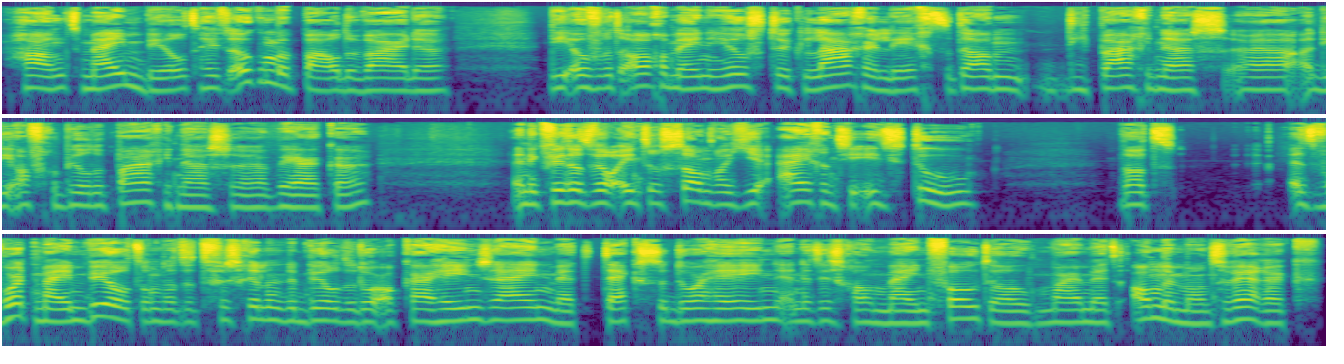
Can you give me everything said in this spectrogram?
hangt, mijn beeld, heeft ook een bepaalde waarde... die over het algemeen een heel stuk lager ligt... dan die pagina's, uh, die afgebeelde pagina's uh, werken. En ik vind dat wel interessant, want je eigent je iets toe... wat het wordt mijn beeld, omdat het verschillende beelden door elkaar heen zijn... met teksten doorheen, en het is gewoon mijn foto, maar met andermans werk.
